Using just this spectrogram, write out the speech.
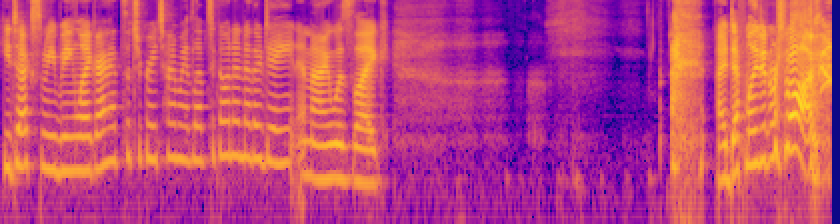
he texted me being like, "I had such a great time. I'd love to go on another date," and I was like, I definitely didn't respond.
